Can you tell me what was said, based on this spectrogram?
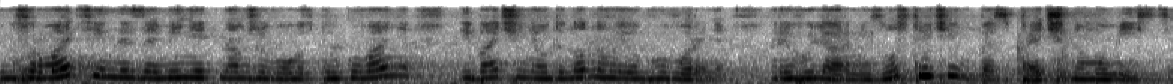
інформації не замінять нам живого спілкування і бачення один одного і обговорення. Регулярні зустрічі в безпечному місці.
